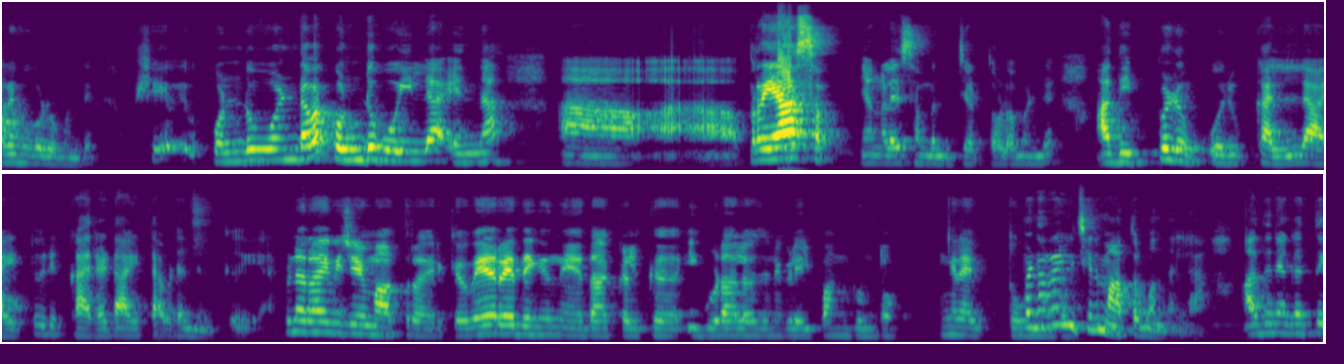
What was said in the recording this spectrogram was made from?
അറിവുകളുമുണ്ട്. പക്ഷേ കൊണ്ടുപോകേണ്ടവ കൊണ്ടുപോയില്ല എന്ന പ്രയാസം ഞങ്ങളെ സംബന്ധിച്ചിടത്തോളം ഉണ്ട് അതിപ്പോഴും ഒരു കല്ലായിട്ട് ഒരു കരടായിട്ട് അവിടെ നിൽക്കുകയാണ്. പിണറായി വിജയൻ മാത്രമായിരിക്കും? വേറെ ഏതെങ്കിലും നേതാക്കൾക്ക് ഈ ഗൂഢാലോചനകളിൽ പങ്കുണ്ടോ? അങ്ങനെ പിണറായി? വിജയൻ മാത്രമൊന്നല്ല അതിനകത്ത്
